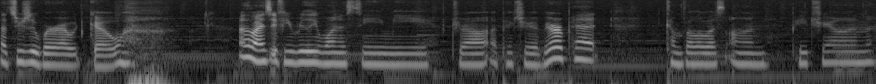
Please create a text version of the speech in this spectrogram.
That's usually where I would go. Otherwise, if you really want to see me draw a picture of your pet, come follow us on Patreon.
